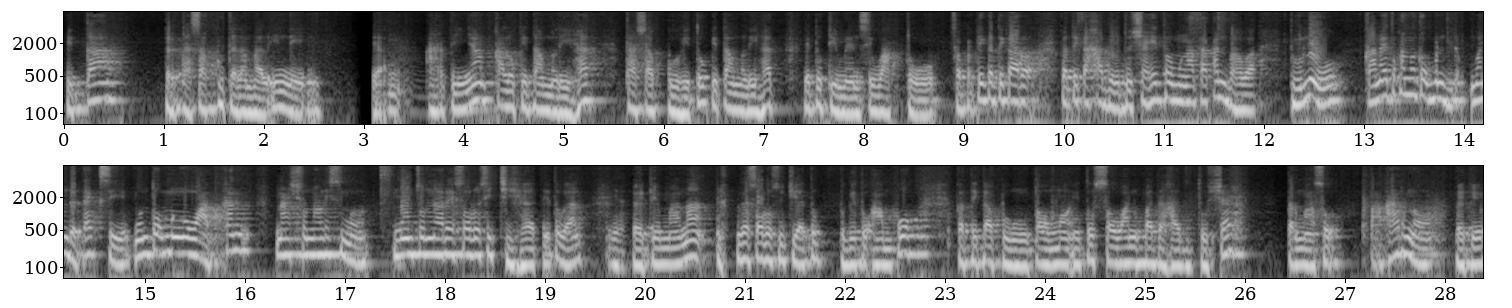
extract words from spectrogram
kita bertasabuh dalam hal ini. Ya. Artinya kalau kita melihat tasabuh itu kita melihat itu dimensi waktu. Seperti ketika ketika Hadratus Syekh itu mengatakan bahwa dulu karena itu kan untuk mende- mendeteksi, untuk menguatkan nasionalisme, munculnya resolusi jihad itu kan. Iya. Bagaimana resolusi jihad itu begitu ampuh ketika Bung Tomo itu sowan pada Hadratus Syekh termasuk Pak Karno bagi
